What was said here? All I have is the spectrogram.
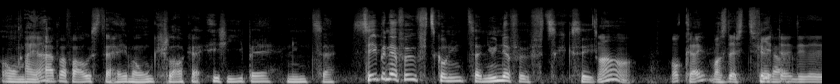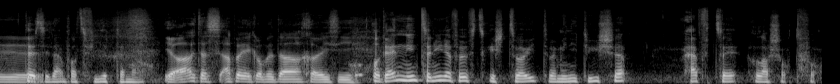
Und Ah ja? ebenfalls daheim ungeschlagen ist IB 1957 und 1959 gewesen. Ah, okay. Also das ist das vierte. Genau. Das ist in dem Fall das vierte Mal. ja, das, aber ich glaube, da können sie... Und dann 1959 ist zweit, wenn mich nicht täusche, FC La Chaux-de-Fonds.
